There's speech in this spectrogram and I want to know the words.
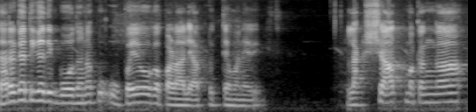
తరగతి గది బోధనకు ఉపయోగపడాలి ఆ కృత్యం అనేది. లక్ష్యాత్మకంగా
